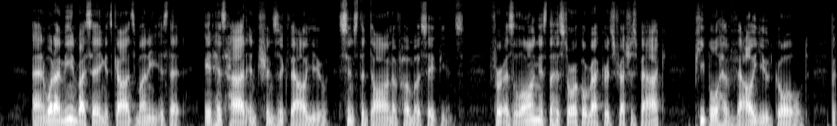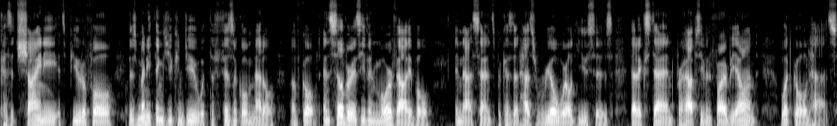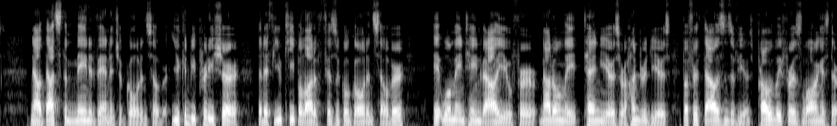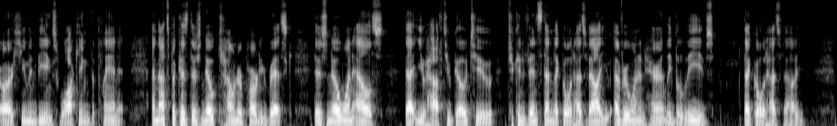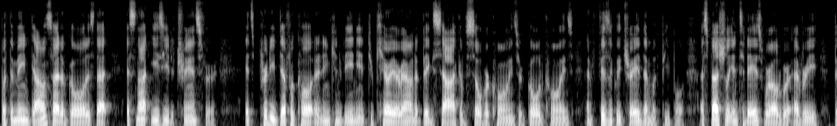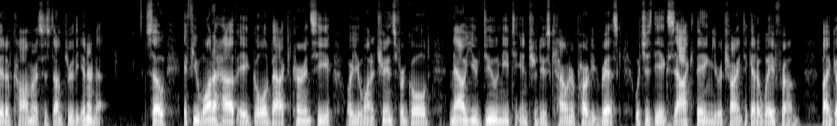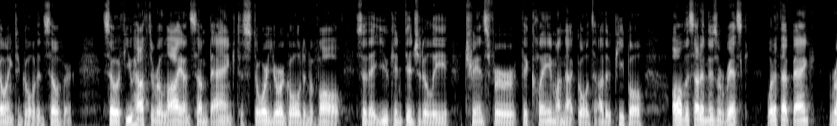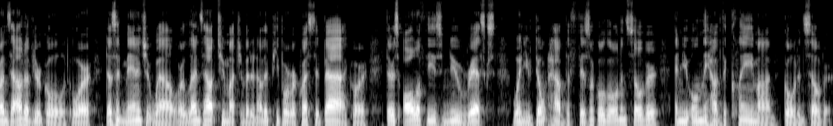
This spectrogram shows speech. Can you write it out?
And what I mean by saying it's God's money is that it has had intrinsic value since the dawn of Homo sapiens. For as long as the historical record stretches back, people have valued gold because it's shiny, it's beautiful. There's many things you can do with the physical metal of gold. And silver is even more valuable in that sense because it has real world uses that extend perhaps even far beyond what gold has. Now, that's the main advantage of gold and silver. You can be pretty sure that if you keep a lot of physical gold and silver, it will maintain value for not only 10 years or 100 years, but for thousands of years, probably for as long as there are human beings walking the planet. And that's because there's no counterparty risk. There's no one else that you have to go to to convince them that gold has value. Everyone inherently believes that gold has value. But the main downside of gold is that it's not easy to transfer it's pretty difficult and inconvenient to carry around a big sack of silver coins or gold coins and physically trade them with people, especially in today's world where every bit of commerce is done through the internet. So, if you want to have a gold backed currency or you want to transfer gold, now you do need to introduce counterparty risk, which is the exact thing you were trying to get away from by going to gold and silver. So if you have to rely on some bank to store your gold in a vault so that you can digitally transfer the claim on that gold to other people, all of a sudden there's a risk. What if that bank runs out of your gold or doesn't manage it well or lends out too much of it and other people request it back or there's all of these new risks when you don't have the physical gold and silver and you only have the claim on gold and silver.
